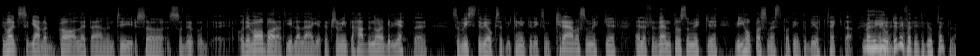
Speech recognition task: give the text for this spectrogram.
det var ett så jävla galet äventyr. Så, så det, och det var bara att gilla läget. Eftersom vi inte hade några biljetter så visste vi också att vi kan inte liksom kräva så mycket eller förvänta oss så mycket. Vi hoppas mest på att inte bli upptäckta. Men hur gjorde ni för att inte bli upptäckta då?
